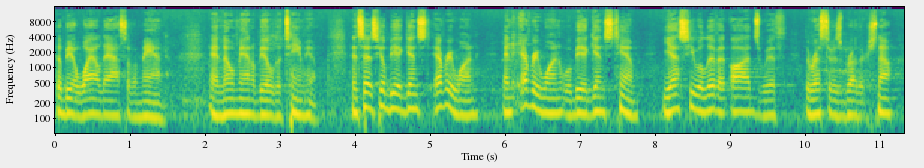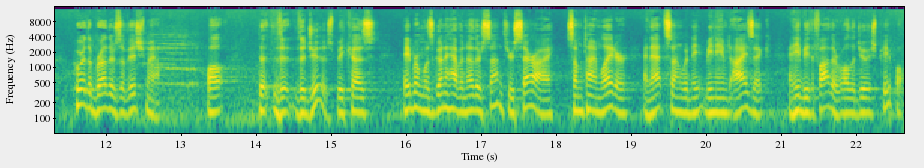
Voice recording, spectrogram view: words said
he'll be a wild ass of a man, and no man will be able to tame him. It says he'll be against everyone, and everyone will be against him. Yes, he will live at odds with the rest of his brothers. Now, who are the brothers of Ishmael? Well, the, the, the Jews, because Abram was going to have another son through Sarai sometime later, and that son would be named Isaac, and he'd be the father of all the Jewish people.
